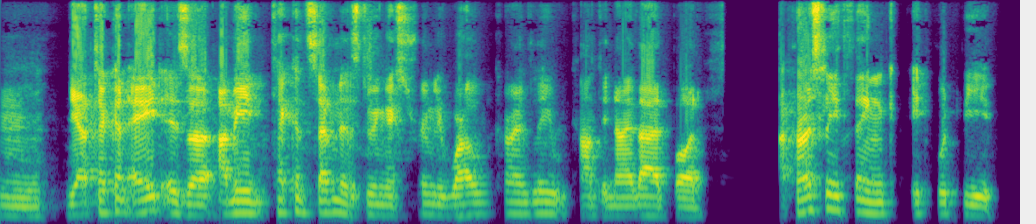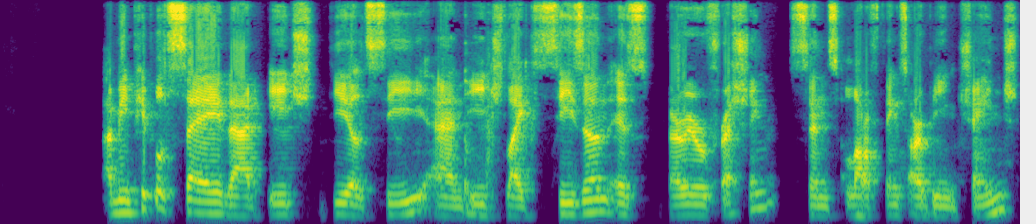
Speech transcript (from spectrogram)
Mm. Yeah, Tekken 8 is a. I mean, Tekken 7 is doing extremely well currently. We can't deny that. But I personally think it would be. I mean, people say that each DLC and each like season is very refreshing since a lot of things are being changed.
